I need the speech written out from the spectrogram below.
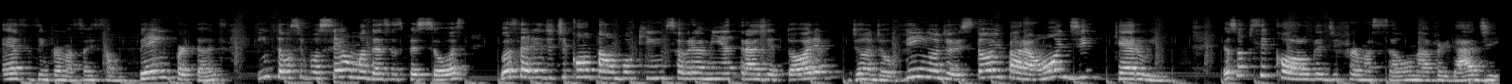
essas informações são bem importantes. Então, se você é uma dessas pessoas, gostaria de te contar um pouquinho sobre a minha trajetória, de onde eu vim, onde eu estou e para onde quero ir. Eu sou psicóloga de formação, na verdade,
